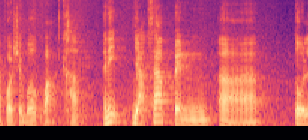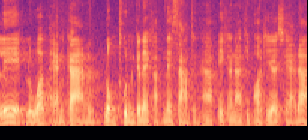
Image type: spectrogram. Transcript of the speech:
approachable กว่าครับอันนี้อยากทราบเป็นเอ่อ ตัวเลขหรือว่าแผนการลงทุนก็ได้ครับ ใน 3-5 ปีข้างหน้าที่พอที่จะแชร์ได้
